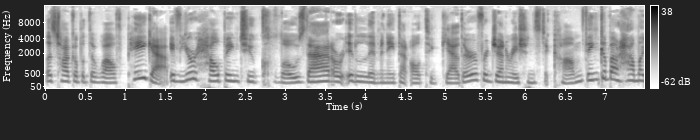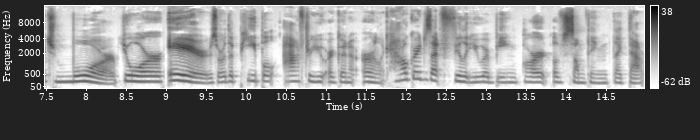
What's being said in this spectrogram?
Let's talk about the wealth pay gap. If you're helping to close that or eliminate that altogether for generations to come, think about how much more your heirs or the people after you are going to earn. Like, how great does that feel that you are being part of something like that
